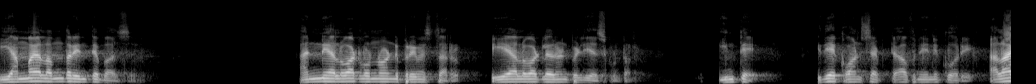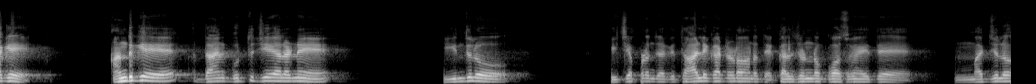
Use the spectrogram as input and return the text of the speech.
ఈ అమ్మాయిలందరూ ఇంతే బాస్ అన్ని అలవాట్లు ఉన్నవాడిని ప్రేమిస్తారు. ఏ అలవాట్లు లేదని పెళ్ళి చేసుకుంటారు. ఇంతే. ఇదే కాన్సెప్ట్ ఆఫ్ నేను కోరి. అలాగే అందుకే దాన్ని గుర్తు చేయాలనే ఇందులో ఇది చెప్పడం జరిగింది. తాళి కట్టడం అన్నది కలిసి ఉండడం కోసమే అయితే మధ్యలో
